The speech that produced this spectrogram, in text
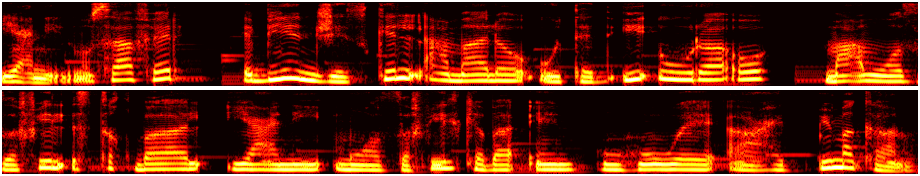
يعني المسافر بينجز كل أعماله وتدقيق أوراقه مع موظفي الاستقبال يعني موظفي الكبائن وهو قاعد بمكانه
